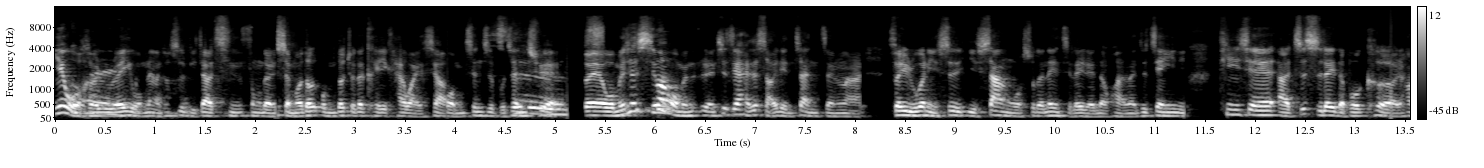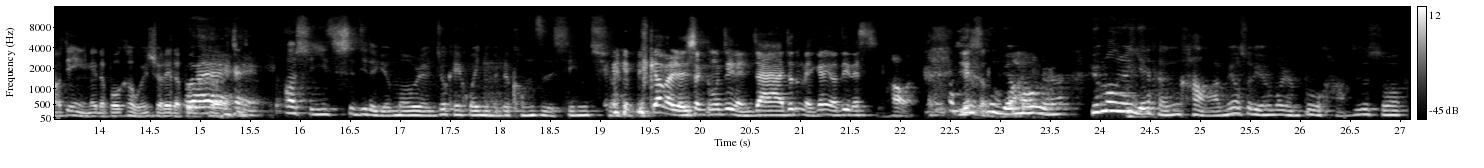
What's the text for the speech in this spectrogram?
因为我和对 Ray 我们俩就是比较轻松的，什么都我们都觉得可以开玩笑，我们政治不正确是。对，我们是希望我们人世间还是少一点战争啦。所以如果你是以上我说的那几类人的话呢，就建议你听一些啊、呃知识类的播客，然后电影类的播客、文学类的播客。对，二十一世纪的元谋人就可以回你们的孔子星球。你干嘛人身攻击人家啊？就是每个人有自己的喜好啊。你 也是个元谋人啊，元谋人也很好啊，没有说元谋人不好，就是说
